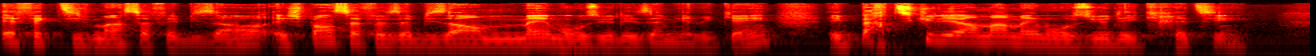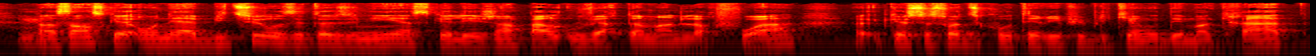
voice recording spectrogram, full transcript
effectivement, ça fait bizarre. Et je pense que ça faisait bizarre même aux yeux des Américains, et particulièrement même aux yeux des chrétiens. Dans le sens qu'on est habitué aux États-Unis à ce que les gens parlent ouvertement de leur foi, euh, que ce soit du côté républicain ou démocrate.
